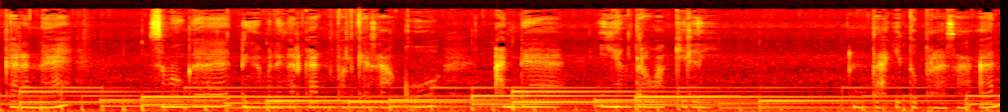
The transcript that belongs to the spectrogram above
Karena semoga dengan mendengarkan podcast aku Ada yang terwakili. Entah itu perasaan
